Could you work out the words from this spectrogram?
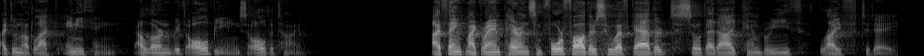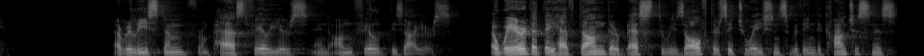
I do not lack anything. I learn with all beings all the time. I thank my grandparents and forefathers who have gathered so that I can breathe life today. I release them from past failures and unfilled desires, aware that they have done their best to resolve their situations within the consciousness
